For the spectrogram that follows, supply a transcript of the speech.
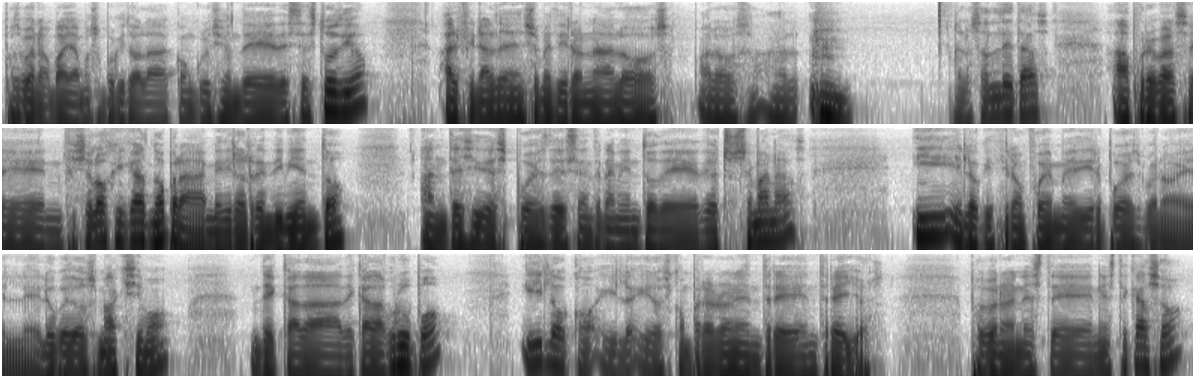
Pues bueno, vayamos un poquito a la conclusión de, este estudio. Al final eh, sometieron a a los, a los atletas a pruebas fisiológicas ¿no? para medir el rendimiento antes y después de ese entrenamiento de, ocho semanas. Y lo que hicieron fue medir pues, bueno, el, V2 máximo de cada, de cada grupo y, lo, y, los compararon entre, entre ellos. Pues bueno, en este, en este caso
